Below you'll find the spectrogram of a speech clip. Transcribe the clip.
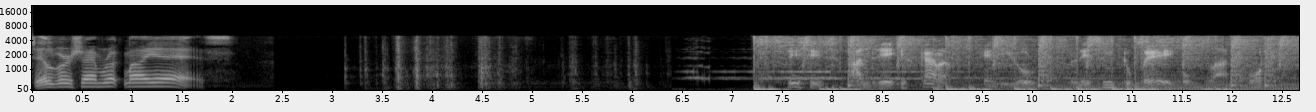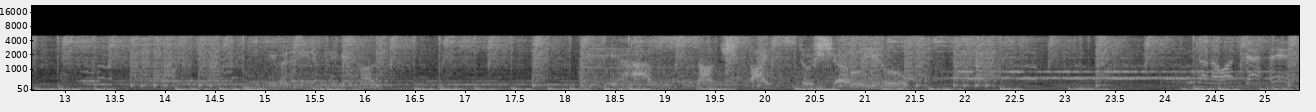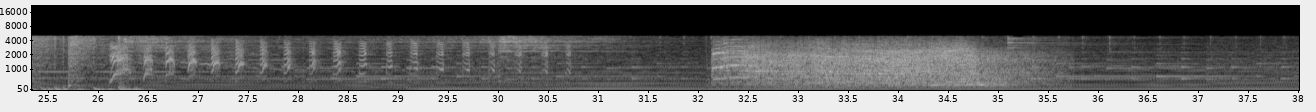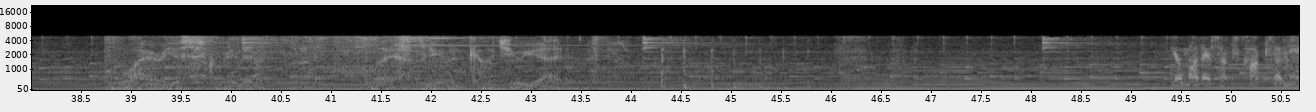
Silver Shamrock my ass. This is Andrei Iskanov, and you're listening to Bay of Black Forest. You're gonna need a bigger boat. We have such sights to show you. You don't know what death is.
